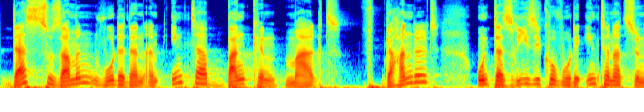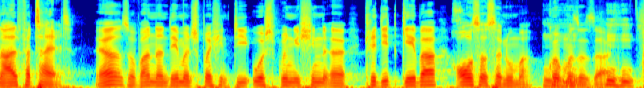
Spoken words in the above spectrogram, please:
Das zusammen wurde dann am Interbankenmarkt gehandelt und das Risiko wurde international verteilt. Ja, so waren dann dementsprechend die ursprünglichen äh, Kreditgeber raus aus der Nummer, mhm. könnte man so sagen.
